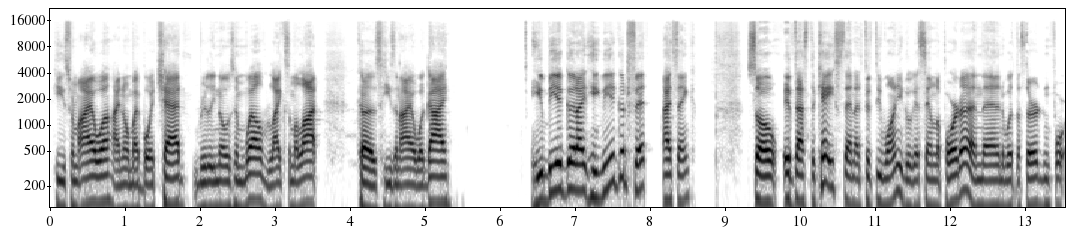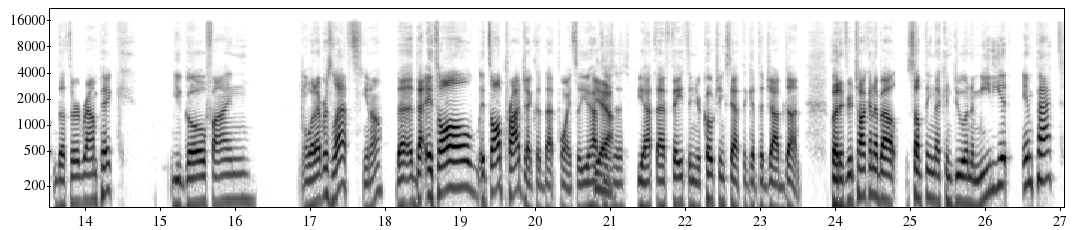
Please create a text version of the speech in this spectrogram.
he's from Iowa. I know my boy Chad really knows him well, likes him a lot because he's an Iowa guy. He'd be a good he'd be a good fit, I think. So if that's the case, then at 51 you go get Sam Laporta, and then with the third and four, the third round pick, you go find whatever's left. You know that, that it's all it's all project at that point. So you have Yeah. to you have to have faith in your coaching staff to get the job done. But if you're talking about something that can do an immediate impact,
